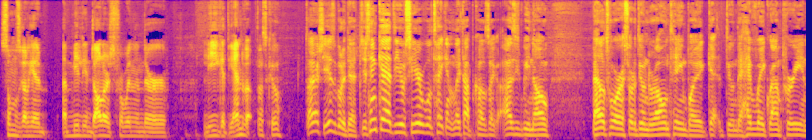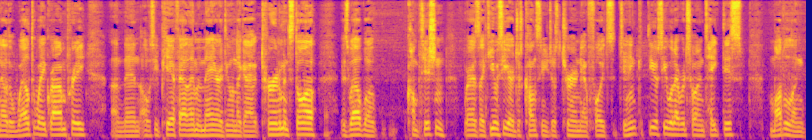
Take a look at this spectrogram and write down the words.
someone's to get a million dollars for winning their league at the end of it. That's cool. That actually is a good idea. Do you think uh, the UFC will take it like that? Because like as we know, Bellator are sort of doing their own thing by get doing the heavyweight Grand Prix and now the welterweight Grand Prix, and then obviously PFL MMA are doing like a tournament style as well. Well, competition. Whereas like the UFC are just constantly just churning out fights. Do you think the UFC will ever try and take this model and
